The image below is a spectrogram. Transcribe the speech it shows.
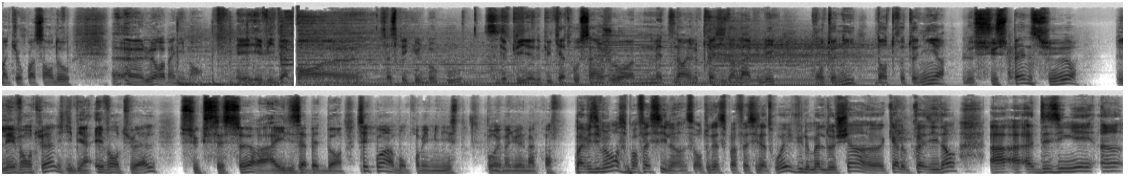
Mathieu Croissando, euh, le remaniement. Et évidemment, euh, ça spécule beaucoup depuis, depuis 4 ou 5 jours maintenant, et le président de la République continue d'entretenir le suspense sur l'éventuel, je dis bien éventuel, successeur à Elisabeth Borne. C'est quoi un bon Premier ministre pour Emmanuel Macron? Bah, Visiblement, c'est pas facile. Hein. En tout cas, c'est pas facile à trouver, vu le mal de chien euh, qu'a le président à, désigner un,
